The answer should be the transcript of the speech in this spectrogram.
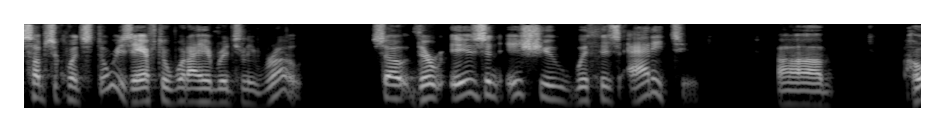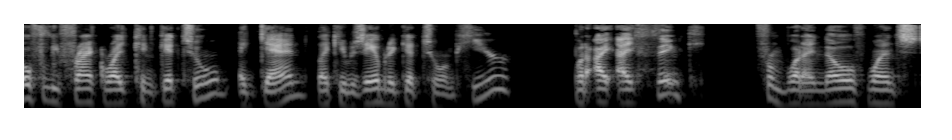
subsequent stories after what I originally wrote. So there is an issue with his attitude. Um, hopefully, Frank Reich can get to him again, like he was able to get to him here. But I, I think, from what I know of Wentz,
